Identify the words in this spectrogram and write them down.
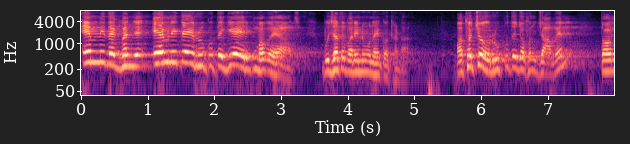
এমনি দেখবেন যে এমনিতেই রুকুতে গিয়ে এরকমভাবে হয়ে আছে। বুঝাতে পারিনি মনে হয় কথাটা। অথচ রুকুতে যখন যাবেন, তখন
